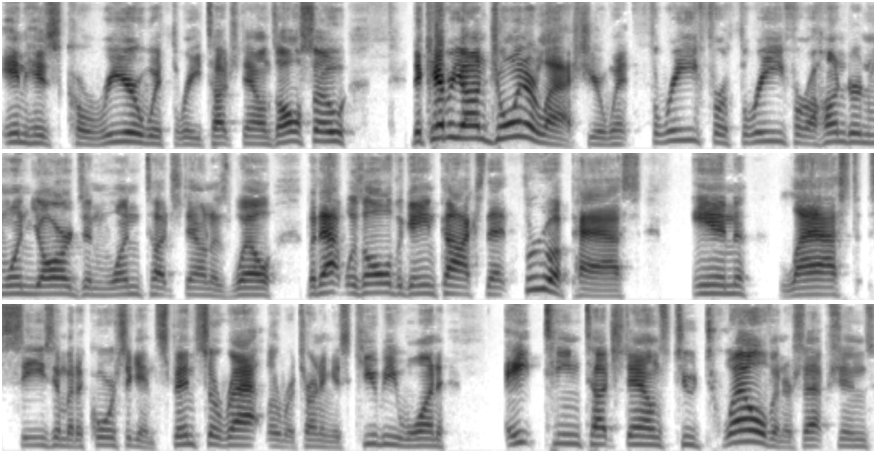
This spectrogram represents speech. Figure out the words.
in his career with three touchdowns. Also, Dakereon Joyner last year went three for three for 101 yards and one touchdown as well. But that was all the Gamecocks that threw a pass in last season. But of course, again, Spencer Rattler returning as QB1, 18 touchdowns to 12 interceptions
